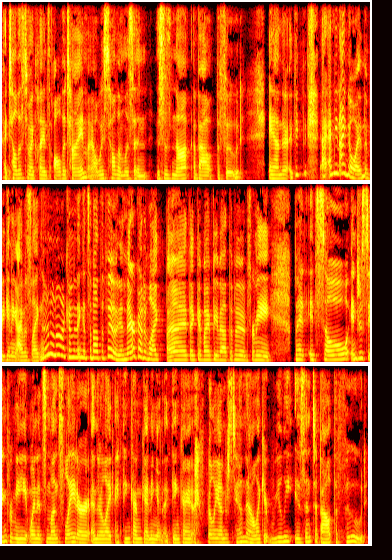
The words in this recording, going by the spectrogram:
I tell this to my clients all the time. I always tell them, listen, this is not about the food. And I think, I mean, I know in the beginning I was like, I don't know, I kind of think it's about the food. And they're kind of like, I think it might be about the food for me. But it's so interesting for me when it's months later and they're like, I think I'm getting it. I think I, I really understand now. Like it really isn't about the food.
